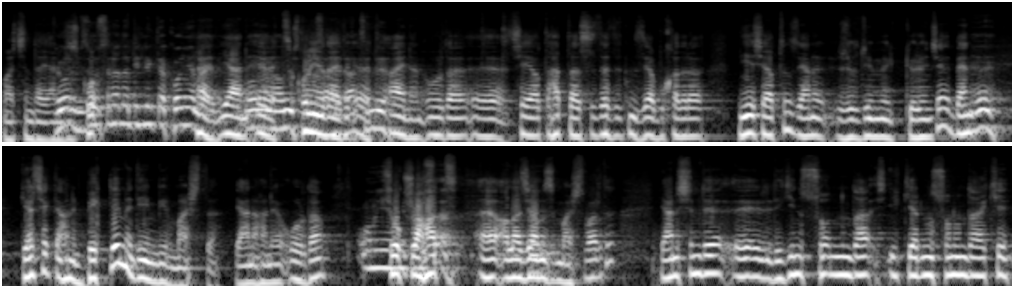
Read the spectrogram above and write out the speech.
maçında yani Doğru, biz biz o sırada birlikte Konya'daydık. Evet, yani Oradan evet Konya'daydık. Evet, aynen orada e, şey yaptı. Hatta siz de dediniz ya bu kadar niye şey yaptınız? Yani üzüldüğümü görünce ben Evet. gerçekten hani beklemediğim bir maçtı. Yani hani orada Onu çok rahat e, alacağımız bir maç vardı. Yani şimdi e, ligin sonunda ilk yarının sonundaki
